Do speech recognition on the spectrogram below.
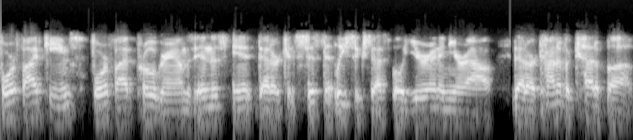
four or five teams, four or five programs in this in, that are consistently successful year in and year out that are kind of a cut above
